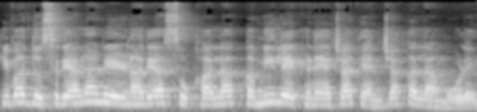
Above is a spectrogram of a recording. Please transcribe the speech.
किंवा दुसऱ्याला मिळणाऱ्या सुखाला कमी लेखण्याच्या त्यांच्या कलामुळे.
